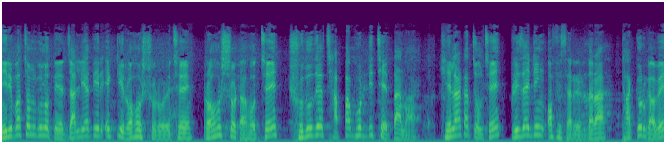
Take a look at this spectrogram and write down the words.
নির্বাচনগুলোতে জালিয়াতির একটি রহস্য রয়েছে। রহস্যটা হচ্ছে, শুধু যে ছাপ্পা ভোট দিচ্ছে তা না, খেলাটা চলছে প্রিজাইডিং অফিসারের দ্বারা। ঠাকুরগাঁওয়ে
